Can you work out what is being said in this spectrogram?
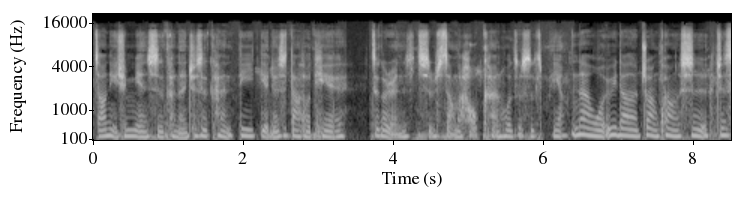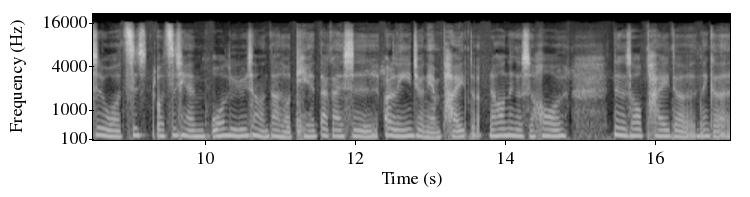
找你去面试，可能就是看第一点就是大头贴，这个人是不是长得好看，或者是怎么样。那我遇到的状况是，就是我之我之前我履历上的大头贴大概是二零一九年拍的，然后那个时候那个时候拍的那个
